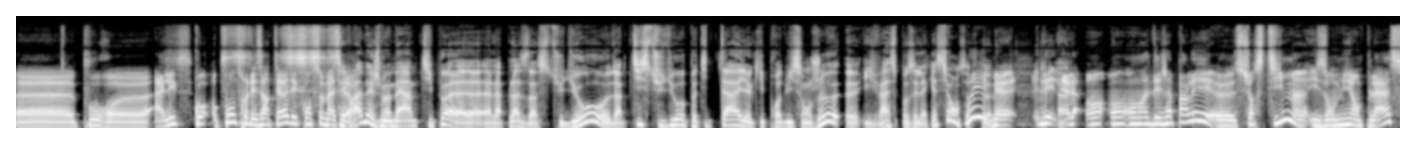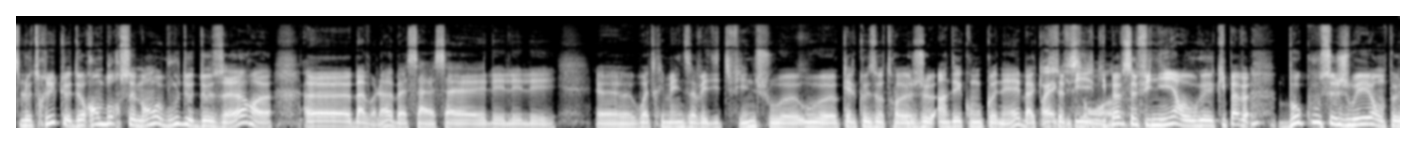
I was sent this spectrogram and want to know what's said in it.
euh, pour aller contre les intérêts des consommateurs. C'est vrai, mais je me mets un petit peu à la, place d'un studio, d'un petit studio petite taille qui produit son jeu. il va se poser la question. Oui, mais on, en a déjà parlé. sur Steam, ils ont mis en place le truc de remboursement au bout de deux heures. bah voilà, bah ça, ça les, les, les What Remains of Edith Finch ou, ou quelques autres jeux indés qu'on connaît, bah, qui, qui peuvent se finir ou qui peuvent beaucoup se jouer, on peut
